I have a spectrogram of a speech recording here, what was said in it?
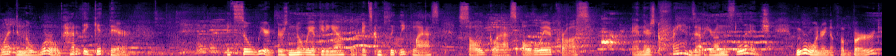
What in the world? How did they get there? It's so weird. There's no way of getting out there. It's completely glass, solid glass all the way across, and there's crayons out here on this ledge. We were wondering if a bird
